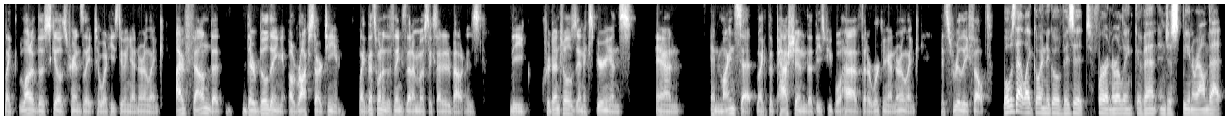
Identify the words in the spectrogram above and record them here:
like a lot of those skills translate to what he's doing at Neuralink. I've found that they're building a rock star team like that's one of the things that i'm most excited about is the credentials and experience and and mindset like the passion that these people have that are working at neuralink. It's really felt. What was that like going to go visit for a neuralink event and just being around that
